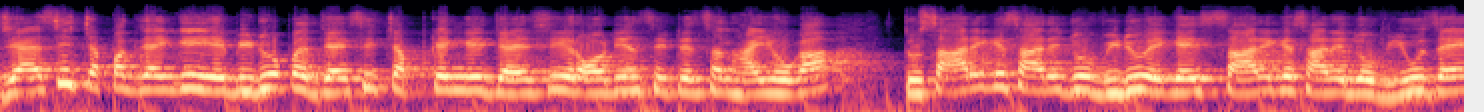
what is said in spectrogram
जैसे चपक जाएँगे ये वीडियो पर जैसे चपकेंगे, जैसे ऑडियंस इंटेंशन हाई होगा तो सारे के सारे जो वीडियो है गए सारे के सारे जो व्यूज़ है,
